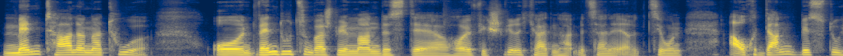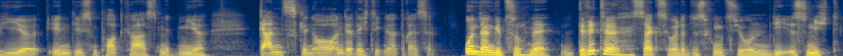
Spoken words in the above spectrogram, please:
mentaler Natur. Und wenn du zum Beispiel ein Mann bist, der häufig Schwierigkeiten hat mit seiner Erektion, auch dann bist du hier in diesem Podcast mit mir ganz genau an der richtigen Adresse. Und dann gibt's noch eine dritte sexuelle Dysfunktion, die ist nicht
